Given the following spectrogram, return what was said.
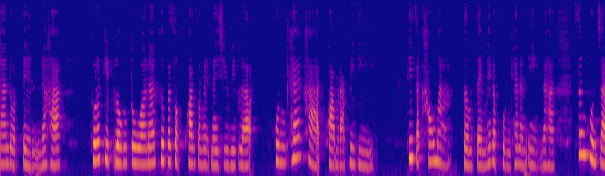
งานโดดเด่นนะคะ ธุรกิจลงตัวนะ คือประสบความสำเร็จในชีวิตแล้ว คุณแค่ขาดความรักดีๆ ที่จะเข้ามาเติมเต็มให้กับคุณแค่นั้นเองนะคะ ซึ่งคุณจะ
